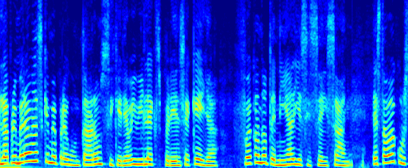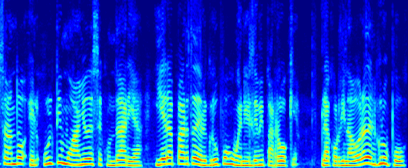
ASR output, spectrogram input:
La primera vez que me preguntaron si quería vivir la experiencia aquella fue cuando tenía 16 años. Estaba cursando el último año de secundaria y era parte del grupo juvenil de mi parroquia. La coordinadora del grupo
